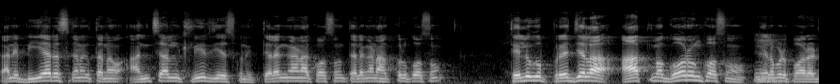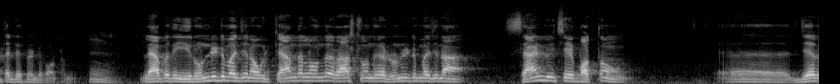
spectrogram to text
కానీ బీఆర్ఎస్ కనుక తన అంశాలను క్లియర్ చేసుకుని తెలంగాణ కోసం తెలంగాణ హక్కుల కోసం తెలుగు ప్రజల ఆత్మగౌరవం కోసం నిలబడి పోరాడితే డిఫరెంట్గా ఉంటుంది. లేకపోతే ఈ రెండింటి మధ్యన ఒకటి కేంద్రంలో ఉంది రాష్ట్రంలో ఉంది రెండింటి మధ్యన శాండ్విచ్ అయ్యి మొత్తం ఆ, జర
